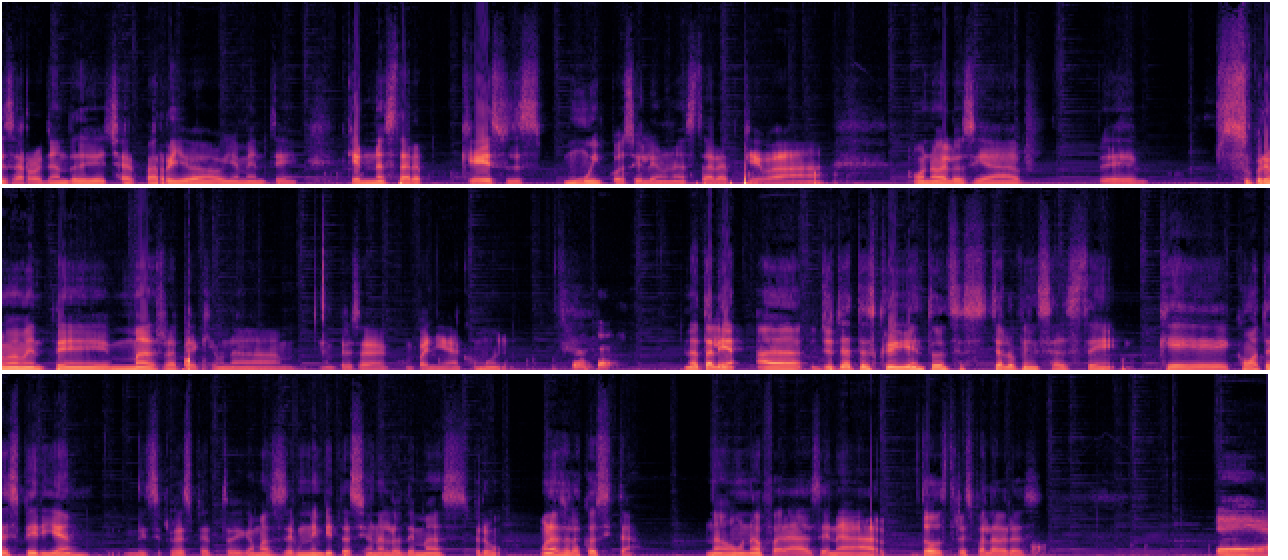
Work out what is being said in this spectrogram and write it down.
desarrollando y echar para arriba, obviamente, que en una startup, que eso es muy posible en una startup que va a una velocidad eh, supremamente más rápida que una empresa, compañía común. Natalia, uh, yo ya te escribí, entonces ya lo pensaste. ¿Qué, ¿Cómo te despediría respecto, digamos, hacer una invitación a los demás? Pero una sola cosita, no una frase, nada, dos, tres palabras. Eh,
